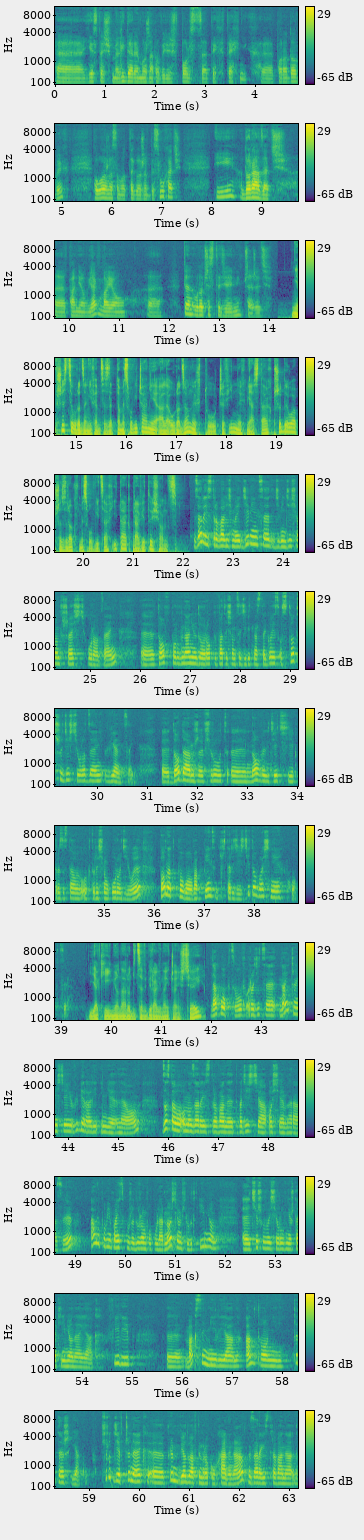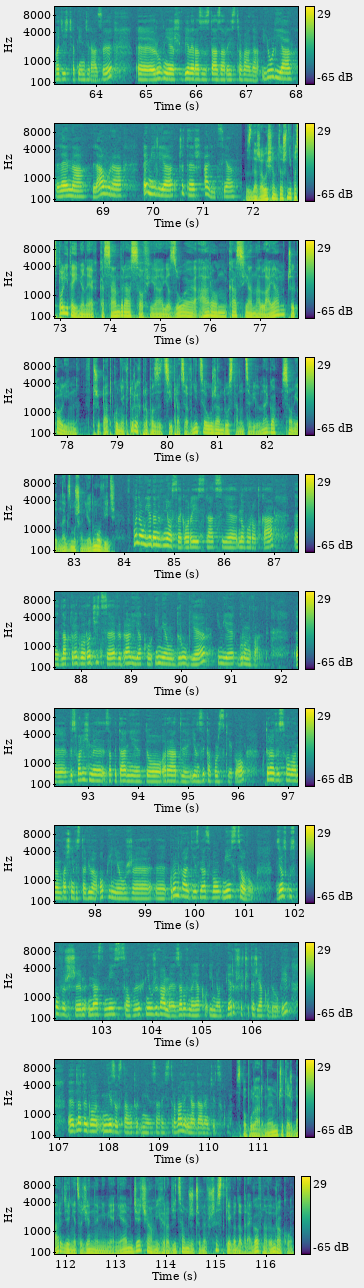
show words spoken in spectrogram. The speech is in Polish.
E, Jesteśmy liderem, można powiedzieć, w Polsce tych technik e, porodowych. Położone są od tego, żeby słuchać i doradzać e, paniom, jak mają e, ten uroczysty dzień przeżyć. Nie wszyscy urodzeni w MCZ to Mysłowiczanie, ale urodzonych tu czy w innych miastach przybyło przez rok w Mysłowicach i tak prawie tysiąc. Zarejestrowaliśmy 996 urodzeń. E, To w porównaniu do roku 2019 jest o 130 urodzeń więcej. E, Dodam, że wśród e, nowych dzieci, które, zostały, które się urodziły, ponad połowa, 540, to właśnie chłopcy. Jakie imiona rodzice wybierali najczęściej? Dla chłopców rodzice najczęściej wybierali imię Leon. Zostało ono zarejestrowane 28 razy, ale powiem Państwu, że dużą popularnością wśród imion e, cieszyły się również takie imiona jak Filip, e, Maksymilian, Antoni czy też Jakub. Wśród dziewczynek e, prym wiodła w tym roku Hanna, zarejestrowana 25 razy. E, Również wiele razy została zarejestrowana Julia, Lena, Laura, Emilia czy też Alicja. Zdarzały się też niepospolite imiona jak Kassandra, Sofia, Jozue, Aaron, Kasjan, Lajam czy Colin. W przypadku niektórych propozycji pracownicy Urzędu Stanu Cywilnego są jednak zmuszeni odmówić. Wpłynął jeden wniosek o rejestrację noworodka, dla którego rodzice wybrali jako imię drugie imię Grunwald. E, Wysłaliśmy zapytanie do Rady Języka Polskiego, która wysłała nam właśnie, wystawiła opinię, że e, Grunwald jest nazwą miejscową. W związku z powyższym nazw miejscowych nie używamy zarówno jako imion pierwszych, czy też jako drugich, e, dlatego nie zostało to imię zarejestrowane i nadane dziecku. Z popularnym czy też bardziej niecodziennym imieniem dzieciom i ich rodzicom życzymy wszystkiego dobrego w nowym roku.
